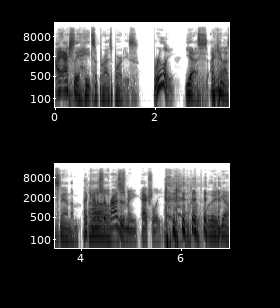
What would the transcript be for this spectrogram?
I actually hate surprise parties. really. Yes, I cannot stand them. That kind of Um, surprises me, actually. well, there you go.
